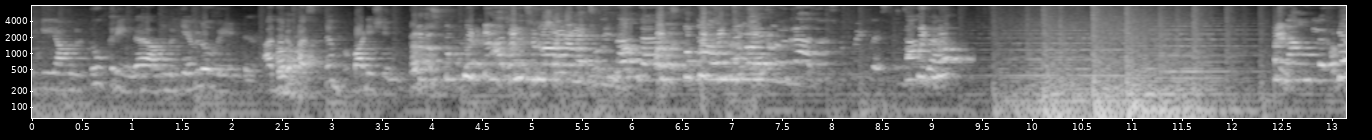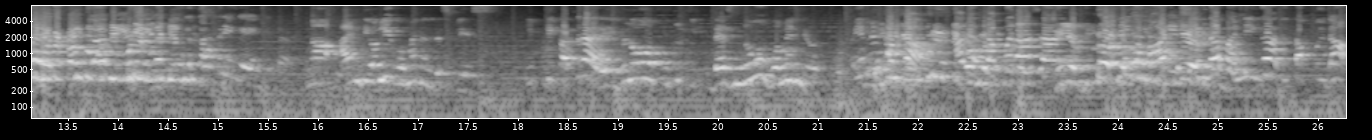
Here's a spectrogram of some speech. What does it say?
இப்படி அவங்க தூக்குறீங்க அவங்களுக்கு எவ்வளவு weight அதோட. ஃபர்ஸ்ட் பாடி ஸ்டூபிட் சென்ஸ் சொல்றீங்க அது ஸ்டூபிட் சென்ஸ் சொல்றேன் அது ஒரு தாங்க. னா? நான் உங்களை ரொம்ப அதான் உங்கள்ட்ட respect கல்வி ஆ வந்து இப்படி பேசுறேன், இப்படி நீங்க கத்துறீங்க என்கிட்ட. நான் I am the only woman in this place. இப்படி கத்துறாரு இவ்ளோ there's no woman here. என்ன தப்பா? அது உங்களுக்கு தப்புதான் sir. நீங்க குண்டா நீங்க இருக்கா? தான் பண்ணீங்க, அது தப்புதான்.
